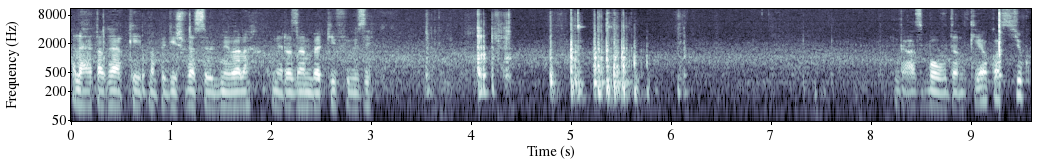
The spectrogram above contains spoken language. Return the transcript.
lehet akár két napig is vesződni vele, mire az ember kifűzi. Gázbóvdant kiakasztjuk.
